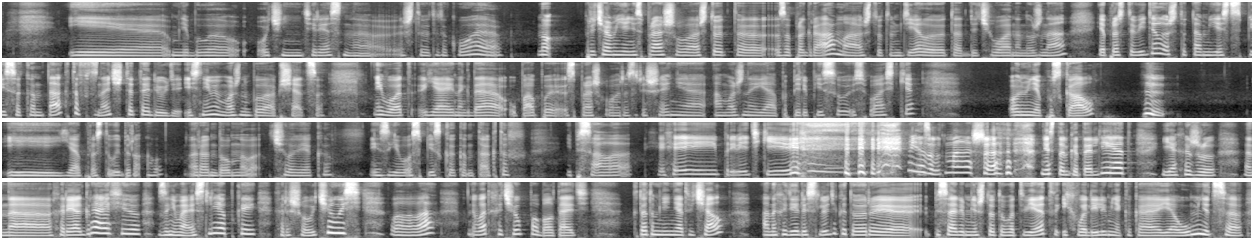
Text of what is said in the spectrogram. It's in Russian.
И мне было очень интересно, что это такое. Но причем я не спрашивала, а что это за программа, а что там делают, а для чего она нужна. Я просто видела, что там есть список контактов, значит, это люди, и с ними можно было общаться. И вот, я иногда у папы спрашивала разрешение, а можно я попереписываюсь в Ваське? Он меня пускал. Хм, и я просто выбирала рандомного человека из его списка контактов и писала «Хей-хей, приветики, меня зовут Маша, мне столько-то лет, я хожу на хореографию, занимаюсь лепкой, хорошо учусь, ла-ла-ла, вот хочу поболтать». Кто-то мне не отвечал, а находились люди, которые писали мне что-то в ответ и хвалили меня, какая я умница,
